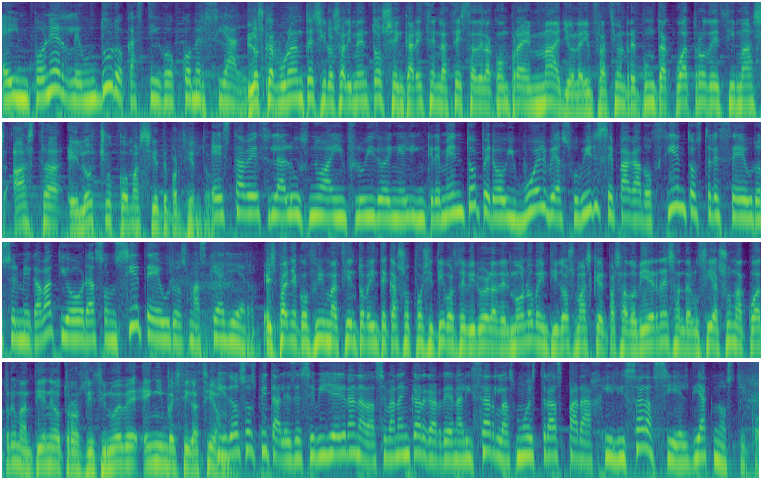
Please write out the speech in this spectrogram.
e imponerle un duro castigo comercial. Los carburantes y los alimentos se encarecen la cesta de la compra en mayo. La inflación repunta cuatro décimas hasta el 8,7%. Esta vez la luz no ha influido en el incremento, pero hoy vuelve a subir se paga 213 euros el megavatio hora, son 7 euros más que ayer. España confirma 120 casos positivos de viruela del mono, 22 más que el pasado viernes. Andalucía suma 4 y mantiene otros 19 en investigación. Y dos hospitales de Sevilla y Granada se van a encargar de analizar las muestras para agilizar así el diagnóstico.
